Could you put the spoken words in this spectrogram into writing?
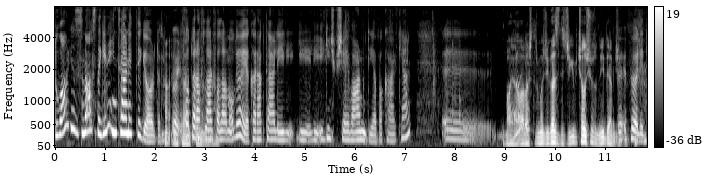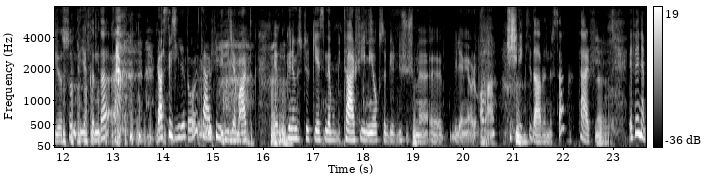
Duvar yazısını aslında gene internette gördüm. Ha, Böyle fotoğraflar mi? falan oluyor ya karakterle ilgili ilginç bir şey var mı diye bakarken. Ee, Bayağı böyle, araştırmacı, gazeteci gibi çalışıyorsun Didemciğim. Böyle diyorsun. Yakında gazeteciliğe doğru terfi edeceğim artık. E, bu günümüz Türkiye'sinde bu bir terfi mi yoksa bir düşüş mü e, bilemiyorum ama kişilikli davranırsak terfi. Evet. Efendim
